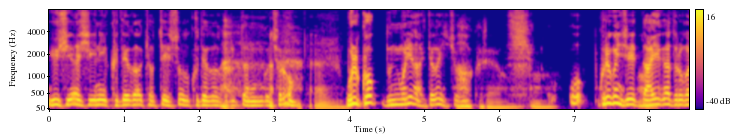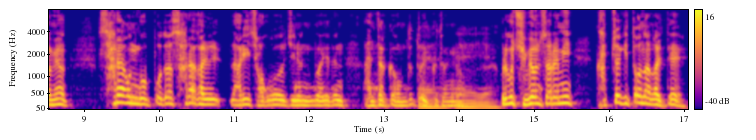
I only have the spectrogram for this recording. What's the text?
유시아 시인이 그대가 곁에 있어도 그대가 그립다는 것처럼 울컥 눈물이 날 때가 있죠. 네. 아 그래요. 어. 어, 그리고 이제 나이가 들어가면 살아온 것보다 살아갈 날이 적어지는 거에 대한 안타까움도 또 있거든요. 네, 예. 그리고 주변 사람이 갑자기 떠나갈 때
